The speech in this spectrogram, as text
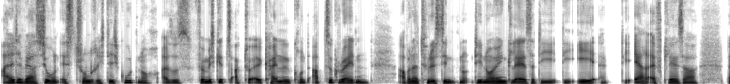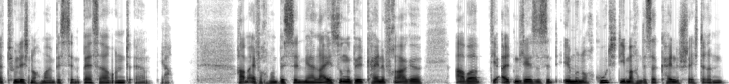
alte Version ist schon richtig gut noch. Also es, für mich gibt es aktuell keinen Grund abzugraden, aber natürlich sind die neuen Gläser, die, die, e, die RF-Gläser natürlich noch mal ein bisschen besser und äh, ja, haben einfach noch ein bisschen mehr Leistung im Bild, keine Frage. Aber die alten Gläser sind immer noch gut, die machen deshalb keine schlechteren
